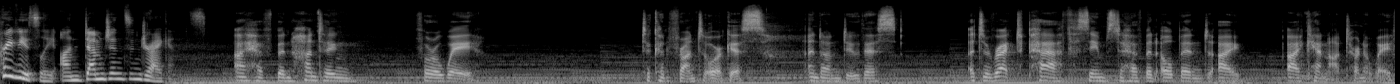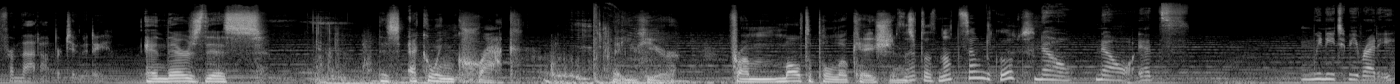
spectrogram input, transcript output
Previously on Dungeons and Dragons. I have been hunting for a way to confront Orcus and undo this. A direct path seems to have been opened. I I cannot turn away from that opportunity. and there's this this echoing crack that you hear from multiple locations. That does not sound good. No, no, it's. We need to be ready.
